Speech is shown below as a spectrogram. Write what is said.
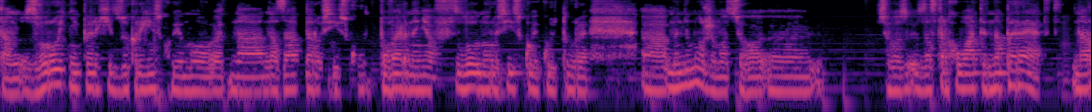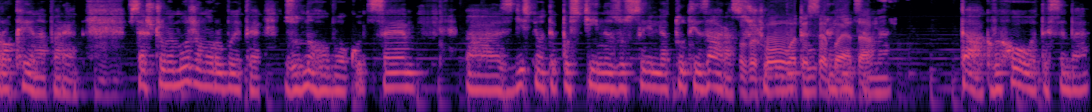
там зворотній перехід з української мови на назад на російську, повернення в лоно російської культури, ми не можемо цього цього застрахувати наперед, на роки наперед. Все, що ми можемо робити з одного боку, це е, здійснювати постійне зусилля тут і зараз, щоб бути себе. Так, виховувати себе,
